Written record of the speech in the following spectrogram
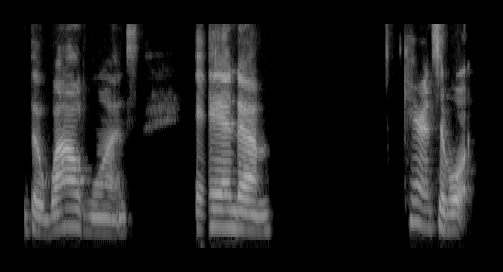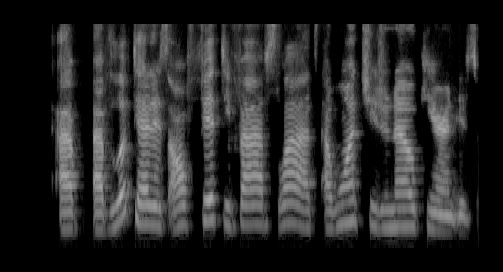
the wild ones, and um, Karen said, "Well, I've I've looked at it. It's all fifty five slides. I want you to know, Karen, it's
